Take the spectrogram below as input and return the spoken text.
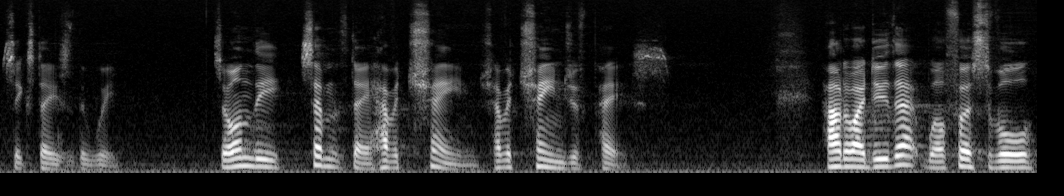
six days of the week. So on the seventh day, have a change, have a change of pace. How do I do that? Well, first of all,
